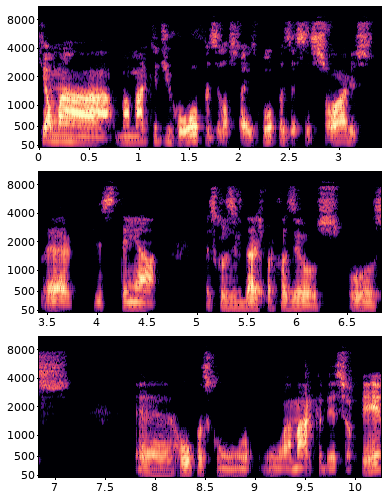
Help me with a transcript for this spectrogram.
que é uma, uma marca de roupas, ela faz roupas e acessórios, é, eles têm a exclusividade para fazer os, os é, roupas com a marca BSOP.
